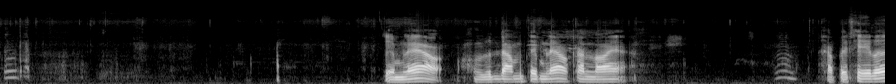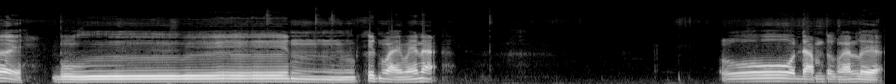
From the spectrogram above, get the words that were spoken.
เต็มแล้วรถดำเต็มแล้วคันร้อยอะขับไปเทเลยบูนขึ้นไหวไหมน่ะ โอ้ดำตรงนั้นเลยอะ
